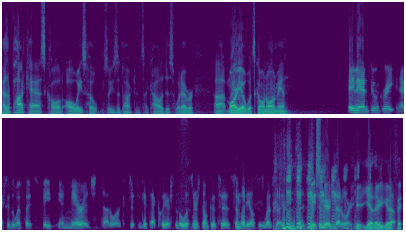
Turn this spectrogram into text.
has a podcast called Always Hope. So he's a doctor and psychologist, whatever. Uh, Mario, what's going on, man? Hey man, doing great. And actually the website's faithandmarriage.org, just to get that clear so the listeners don't go to somebody else's website. it's faithandmarriage.org. yeah, there you go. Yeah. Fa-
